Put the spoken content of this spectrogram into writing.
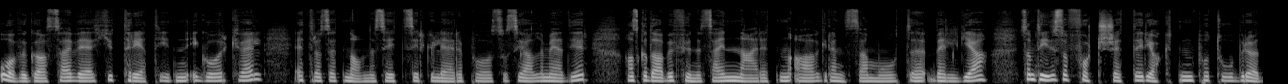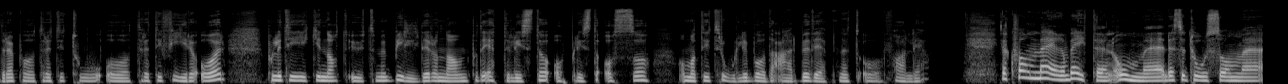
overga seg ved 23-tiden i går kveld etter å ha sett navnet sitt sirkulere på sosiale medier. Han skal da ha befunnet seg i nærheten av grensa mot eh, Belgia. Samtidig så fortsetter jakten på to brødre på 32 og 34 år. Politiet gikk i natt ut med bilder og navn på de etterlyste, og opplyste også om at de trolig både er bevæpnet og farlige. Ja, hva mer vet en om eh, disse to som eh,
